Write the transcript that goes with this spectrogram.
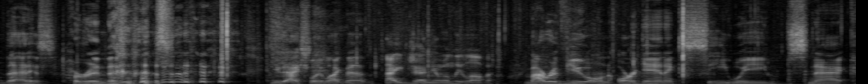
that is horrendous. you actually like that? I genuinely love it. My review on organic seaweed snack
